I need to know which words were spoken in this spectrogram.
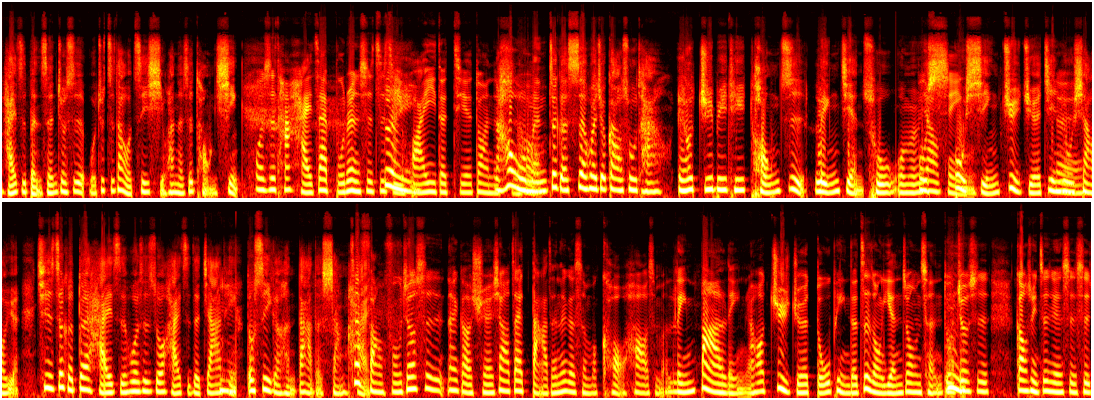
孩子本身就是，我就知道我自己喜欢的是同性，或者是他还在不认识自己怀疑的阶段的时候，然后我们这个社会就告诉他。LGBT 同志零检出，我们要不行，拒绝进入校园。其实这个对孩子，或是说孩子的家庭，都是一个很大的伤害。这仿佛就是那个学校在打的那个什么口号，什么零霸凌，然后拒绝毒品的这种严重程度，就是告诉你这件事是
